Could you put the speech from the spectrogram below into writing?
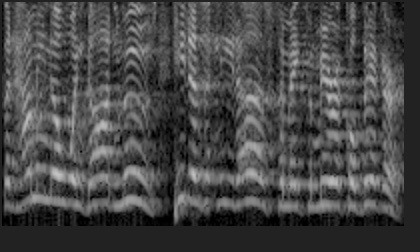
But how many know when God moves, he doesn't need us to make the miracle bigger?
